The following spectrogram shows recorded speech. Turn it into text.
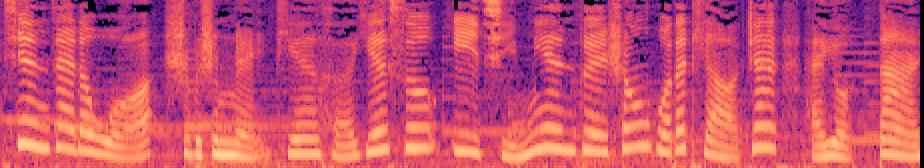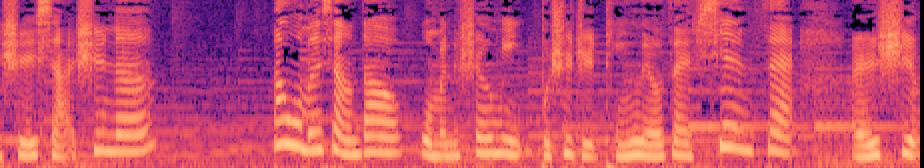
现在的我是不是每天和耶稣一起面对生活的挑战，还有大事小事呢？当我们想到我们的生命不是只停留在现在，而是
